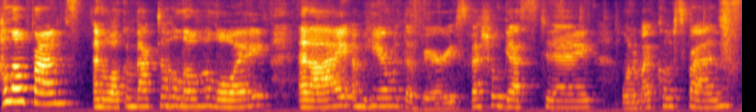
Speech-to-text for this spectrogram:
Hello, friends, and welcome back to Hello Halloy. And I am here with a very special guest today, one of my close friends.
